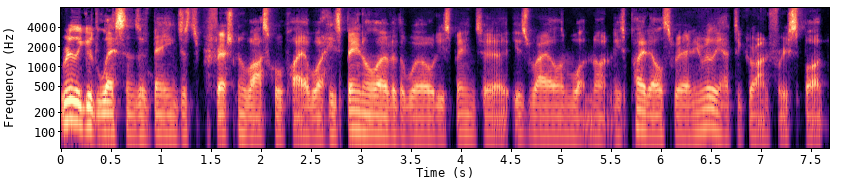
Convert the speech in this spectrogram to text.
Really good lessons of being just a professional basketball player. Well, he's been all over the world. He's been to Israel and whatnot, and he's played elsewhere, and he really had to grind for his spot.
